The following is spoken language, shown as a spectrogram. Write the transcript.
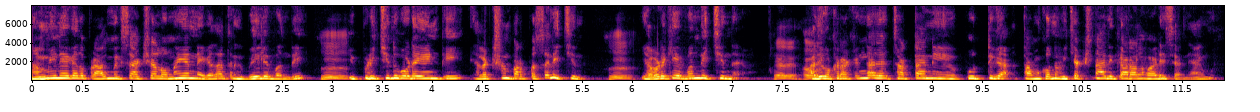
నమ్మినే కదా ప్రాథమిక సాక్ష్యాలు ఉన్నాయనే కదా అతనికి బెయిల్ ఇవ్వండి ఉమ్, ఇప్పుడు ఇచ్చింది కూడా ఏంటి? ఎలక్షన్ పర్పస్ అని ఇచ్చింది. ఎవరికి ఇవ్వంది? ఇచ్చింది. అదే ఒక రకంగా చట్టాన్ని పూర్తిగా తమకున్న విచక్షణాధికారాలను వాడేశారు న్యాయమూర్తి.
